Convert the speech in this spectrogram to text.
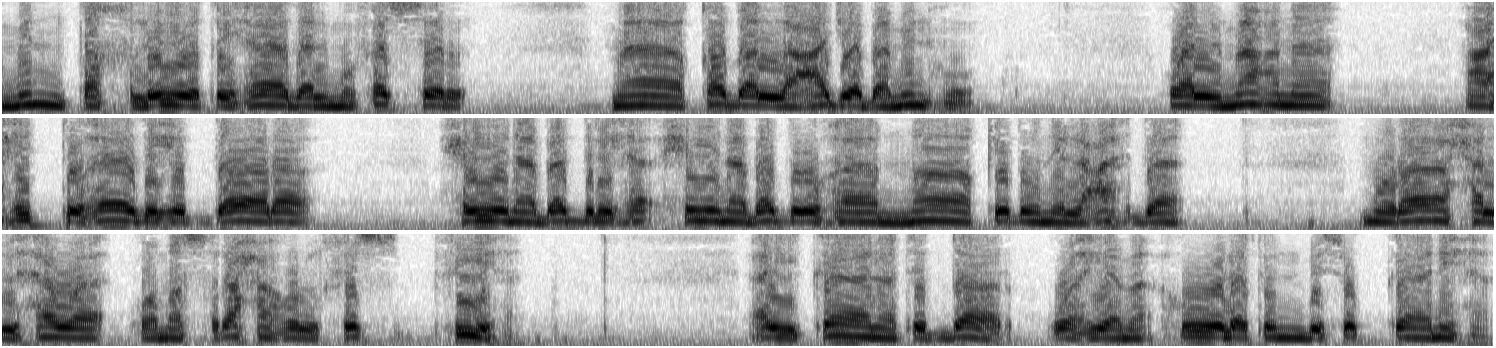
من تخليط هذا المفسر ما قضى العجب منه. والمعنى عهدت هذه الدار حين بدرها حين بدرها ناقض العهد مراح الهوى ومسرحه الخصب فيها. أي كانت الدار وهي مأهولة بسكانها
